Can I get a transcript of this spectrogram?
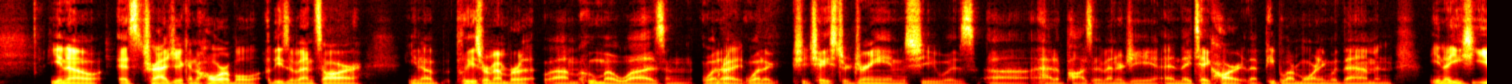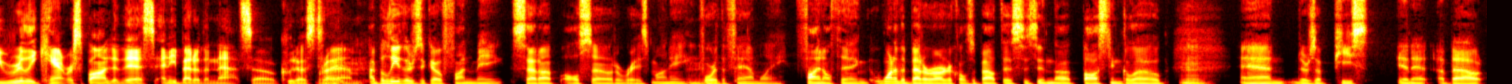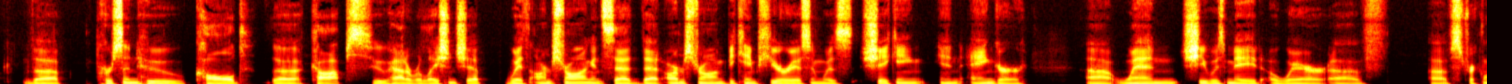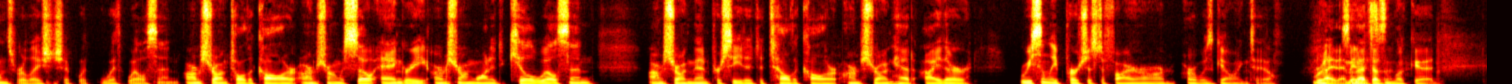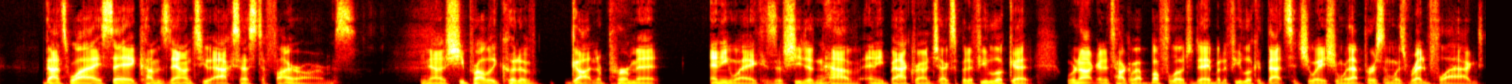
you know, as tragic and horrible these events are, you know, please remember um, who Mo was and what a, what a she chased her dreams. She was uh, had a positive energy, and they take heart that people are mourning with them. And you know, you you really can't respond to this any better than that. So kudos to Right. them. I believe there's a GoFundMe set up also to raise money Mm. for the family. Final thing, one of the better articles about this is in the Boston Globe, Mm. and there's a piece in it about the person who called the cops who had a relationship with Armstrong and said that Armstrong became furious and was shaking in anger uh, when she was made aware of of Strickland's relationship with with Wilson. Armstrong told the caller Armstrong was so angry, Armstrong wanted to kill Wilson. Armstrong then proceeded to tell the caller Armstrong had either recently purchased a firearm or was going to. Right. I so mean, that doesn't look good. that's why I say it comes down to access to firearms. You know, she probably could have gotten a permit anyway, because if she didn't have any background checks. But if you look at, we're not going to talk about Buffalo today, but if you look at that situation where that person was red flagged,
